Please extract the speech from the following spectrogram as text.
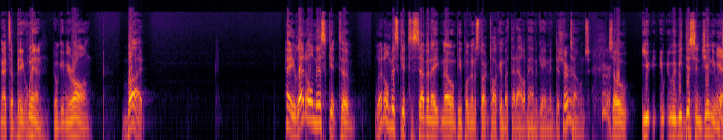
That's a big win. Don't get me wrong, but hey, let Ole Miss get to let Ole Miss get to seven, eight, no, and people are going to start talking about that Alabama game in different Sure. tones. So you, it, it would be disingenuous. Yeah,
